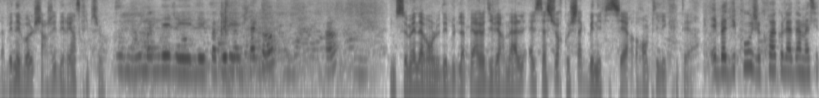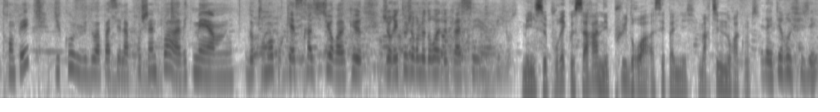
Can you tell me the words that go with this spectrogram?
la bénévole chargée des réinscriptions. Vous m'amenez les, les papiers, d'accord Hein Une semaine avant le début de la période hivernale, elle s'assure que chaque bénéficiaire remplit les critères. Et ben du coup, je crois que la dame a s'y trompée. Du coup, je dois passer la prochaine fois avec mes euh, documents pour qu'elle se rassure euh, que j'aurai toujours le droit de passer. euh. Mais il se pourrait que Sarah n'ait plus droit à ses paniers. Martine nous raconte. Elle a été refusée.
